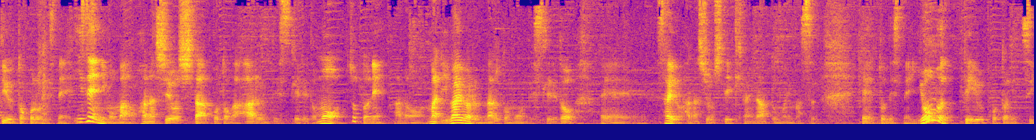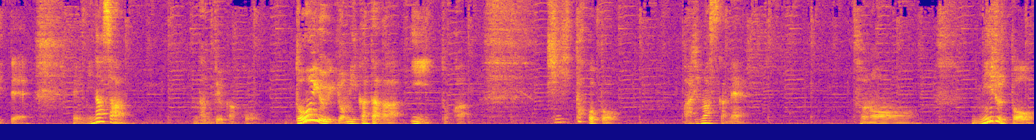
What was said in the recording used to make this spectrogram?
ていうところですね、以前にもまあお話をしたことがあるんですけれども、ちょっとね、あの、まあ、リバイバルになると思うんですけれど、えー、再度話をしていきたいなと思います。えっ、とですね、読むっていうことについて、え皆さん、なんていうかこう、どういう読み方がいいとか聞いたことありますかね？その見ると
